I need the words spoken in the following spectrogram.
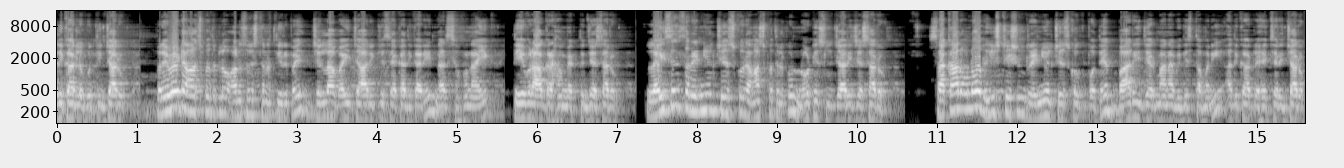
అధికారులు గుర్తించారు. ప్రైవేటు ఆసుపత్రుల్లో అనుసరిస్తున్న తీరుపై జిల్లా వైద్య ఆరోగ్య శాఖ అధికారి నరసింహనాయక్ తీవ్ర ఆగ్రహం వ్యక్తం చేశారు. లైసెన్స్ రెన్యూల్ చేసుకునే ఆసుపత్రులకు నోటీసులు జారీ చేశారు. సకాలంలో రిజిస్ట్రేషన్ రెన్యూల్ చేసుకోకపోతే భారీ జరిమానా విధిస్తామని అధికారులు హెచ్చరించారు.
